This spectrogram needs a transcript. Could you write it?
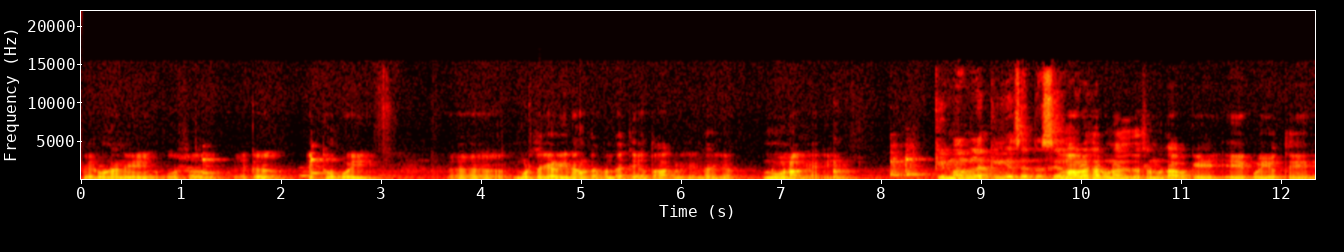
ਫਿਰ ਉਹਨਾਂ ਨੇ ਉਸ ਇੱਕ ਇੱਥੋਂ ਕੋਈ ਮੁਰਤਜ਼ਾ ਅਲੀ ਨਾਮ ਦਾ ਬੰਦਾ ਇੱਥੇ ਅਵਤਾਰ ਨਗਰ ਰਹਿੰਦਾ ਸੀਗਾ ਉਹਨੂੰ ਉਹ ਨਾਲ ਲੈ ਗਏ। ਕੀ ਮਾਮਲਾ ਕੀ ਹੈ ਸਰ? ਦੱਸਿਆ ਮਾਮਲਾ ਸਰ ਉਹਨਾਂ ਦੇ ਦੱਸਣ ਮੁਤਾਬਕ ਇਹ ਕੋਈ ਉੱਥੇ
